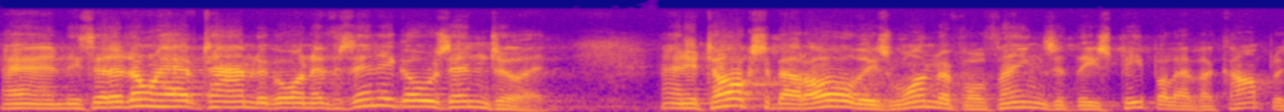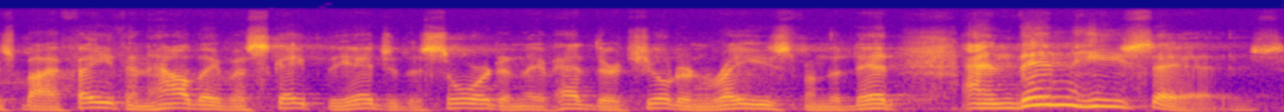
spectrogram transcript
And he said, I don't have time to go into this. And he goes into it. And he talks about all these wonderful things that these people have accomplished by faith and how they've escaped the edge of the sword and they've had their children raised from the dead. And then he says,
